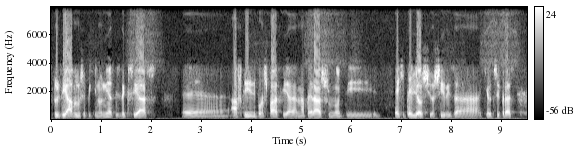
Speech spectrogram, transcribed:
στους διάβλους επικοινωνίας της δεξιάς ε, αυτή η προσπάθεια να περάσουν ότι έχει τελειώσει ο ΣΥΡΙΖΑ και ο Τσίπρας ε,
